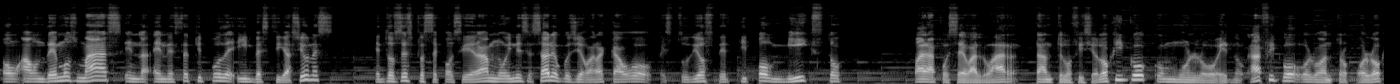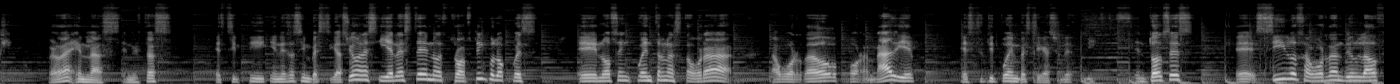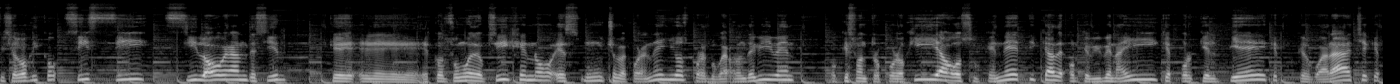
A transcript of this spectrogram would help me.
ahondemos más en, en este tipo de investigaciones. Entonces, pues se considera muy necesario pues llevar a cabo estudios de tipo mixto para pues evaluar tanto lo fisiológico como lo etnográfico o lo antropológico, ¿verdad? En las en estas en esas investigaciones y en este nuestro artículo pues eh, no se encuentran hasta ahora abordado por nadie este tipo de investigaciones entonces eh, sí los abordan de un lado fisiológico sí sí sí logran decir que eh, el consumo de oxígeno es mucho mejor en ellos por el lugar donde viven o que su antropología o su genética, de porque viven ahí, que porque el pie, que porque el guarache, que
